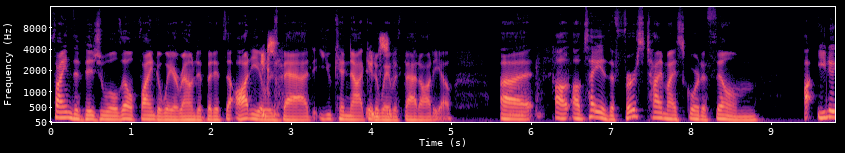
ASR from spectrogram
find the visual, they'll find a way around it. But if the audio exactly. is bad, you cannot get exactly. away with bad audio. Uh, I'll, I'll, tell you, the first time I scored a film, uh, you know,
